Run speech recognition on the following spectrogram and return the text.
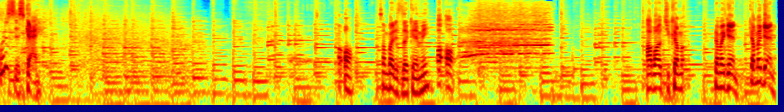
What is this guy? Uh-oh. Somebody's looking at me. Uh-oh. How about you come come again? Come again.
